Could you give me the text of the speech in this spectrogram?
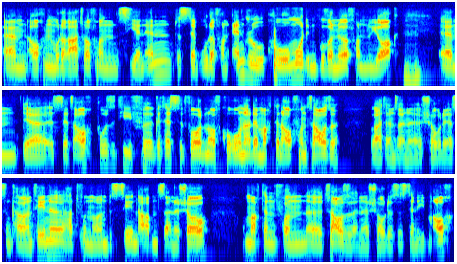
ähm, auch ein Moderator von CNN, das ist der Bruder von Andrew Cuomo, dem Gouverneur von New York. Mhm. Ähm, der ist jetzt auch positiv äh, getestet worden auf Corona, der macht dann auch von zu Hause weiterhin seine Show. Der ist in Quarantäne, hat von neun bis zehn abends seine Show und macht dann von äh, zu Hause seine Show. Das ist dann eben auch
